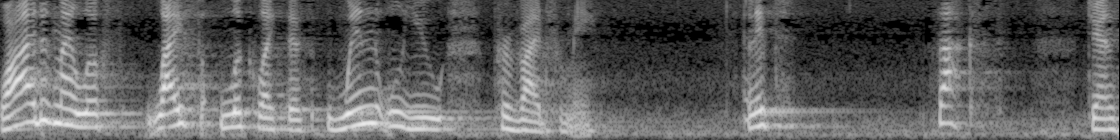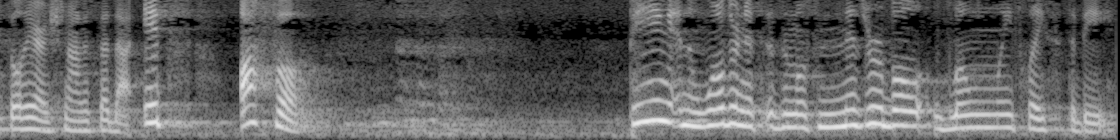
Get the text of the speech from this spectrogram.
Why does my life look like this? When will you provide for me? And it sucks. Jan's still here. I should not have said that. It's awful. Being in the wilderness is the most miserable, lonely place to be.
